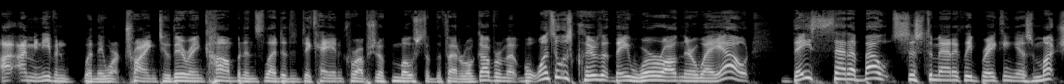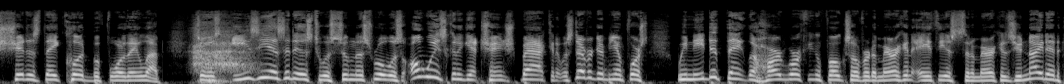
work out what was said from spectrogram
I, I mean, even when they weren't trying to, their incompetence led to the decay and corruption of most of the federal government. But once it was clear that they were on their way out, they set about systematically breaking as much shit as they could before they left. So as easy as it is to assume this rule was always going to get changed back and it was never going to be enforced, we need to thank the hardworking folks over at American Atheists and Americans United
